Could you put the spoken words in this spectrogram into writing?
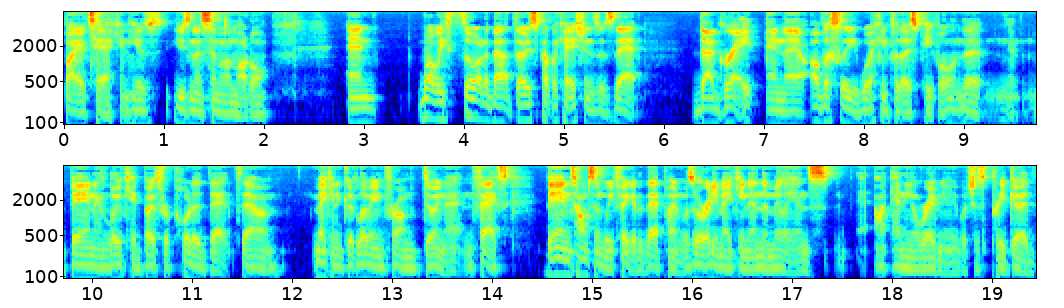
biotech, and he was using a similar model. And what we thought about those publications was that they're great, and they're obviously working for those people. And the Ben and Luke had both reported that they were making a good living from doing that. In fact, Ben Thompson, we figured at that point, was already making in the millions uh, annual revenue, which is pretty good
